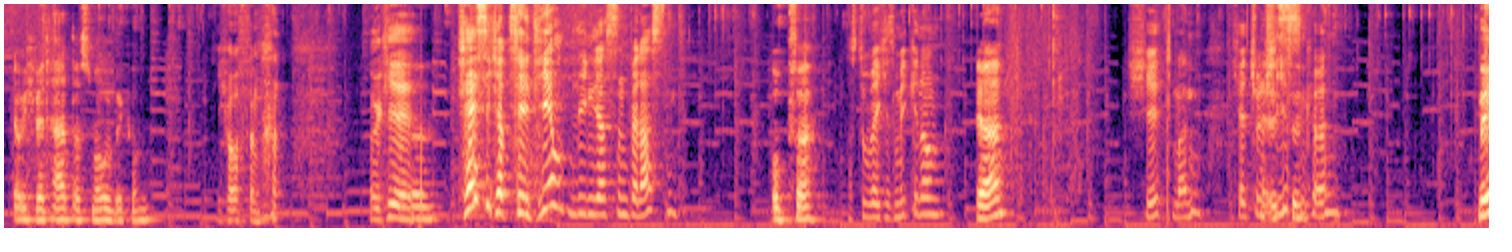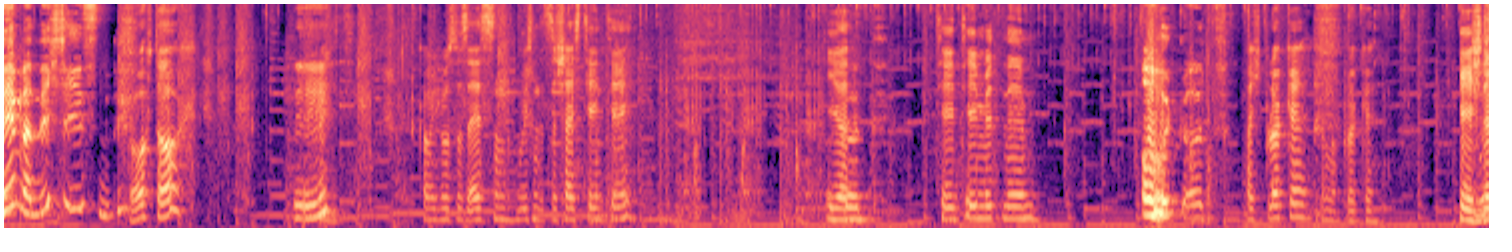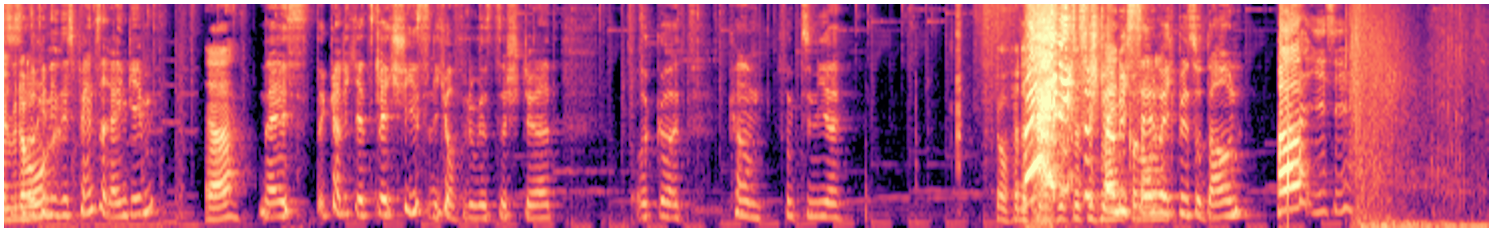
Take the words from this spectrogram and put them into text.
Ich glaube, ich werde hart aufs Maul bekommen. Ich hoffe, Mann. Okay. Äh, Scheiße, ich habe TNT unten liegen lassen. Belastend. Opfer. Hast du welches mitgenommen? Ja? Shit, Mann. Ich hätte schon Scheiße. schießen können. Nee, Mann, nicht schießen. Doch, doch. Nee. Komm, ich muss was essen. Wo ist denn jetzt der scheiß TNT? Oh Hier, Gott. TNT mitnehmen. Oh Gott. Hab ich Blöcke? Ich hab noch Blöcke. Okay, schnell wieder noch hoch. in die Dispenser reingeben. Ja, Nice, dann kann ich jetzt gleich schießen. Ich hoffe, du wirst zerstört. Oh Gott. Komm, funktioniert. ich hoffe, das Nein, ist ich meine mich selber, ich bin so down. Ha, easy.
